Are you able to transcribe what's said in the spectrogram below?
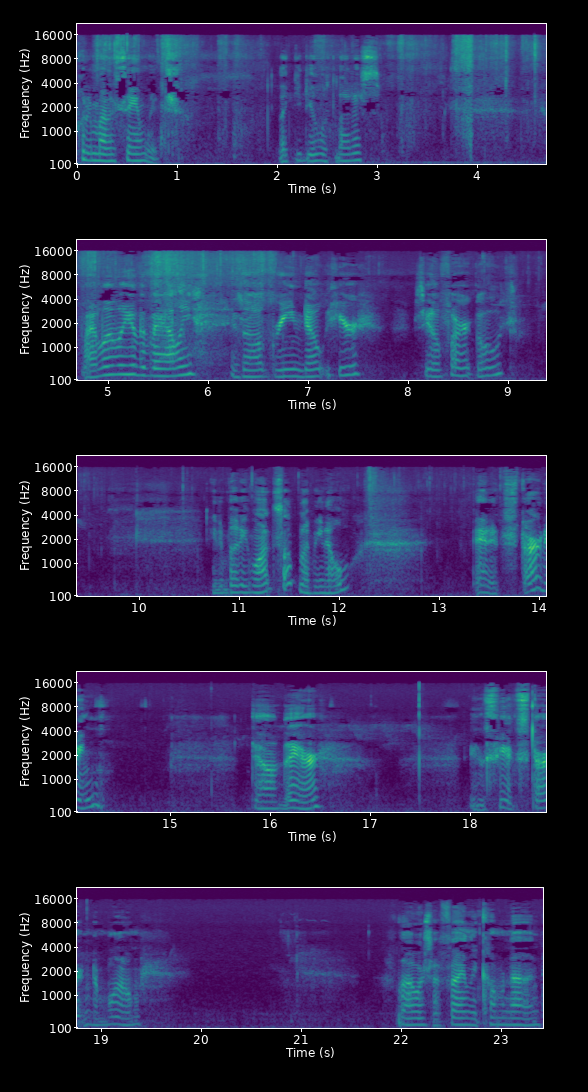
put them on a sandwich, like you do with lettuce. My lily of the valley is all greened out here. See how far it goes? Anybody want some, let me know. And it's starting down there. You can see it's starting to bloom flowers are finally coming on.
